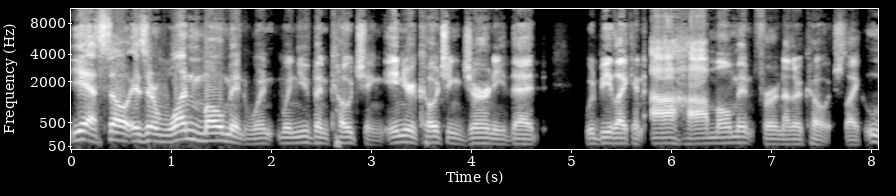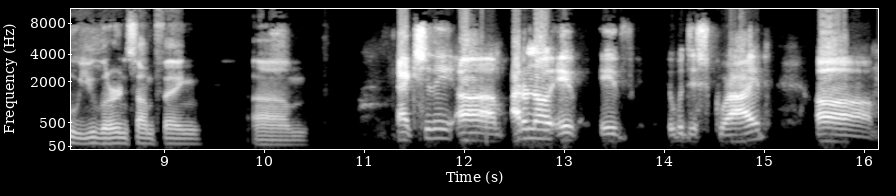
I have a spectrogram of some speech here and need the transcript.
Yeah. So, is there one moment when when you've been coaching in your coaching journey that would be like an aha moment for another coach? Like, ooh, you learned something. Um, Actually, um, I don't know if if it would describe um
